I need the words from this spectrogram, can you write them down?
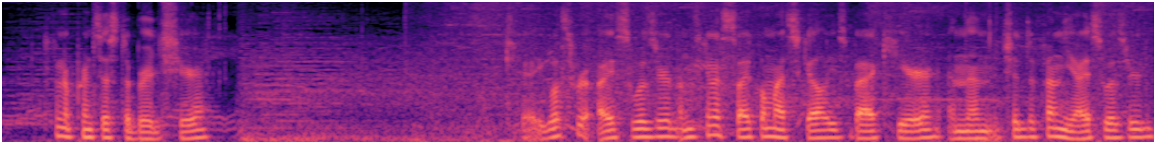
I'm gonna Princess to Bridge here. Okay, goes for Ice Wizard. I'm just to cycle my Skellies back here, and then it should defend the Ice Wizard.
